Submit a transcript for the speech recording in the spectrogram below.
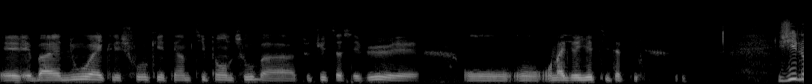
et, bah nous avec les chevaux qui étaient un petit peu en dessous bah tout de suite ça s'est vu et on, a grillé petit à petit. Gilles,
